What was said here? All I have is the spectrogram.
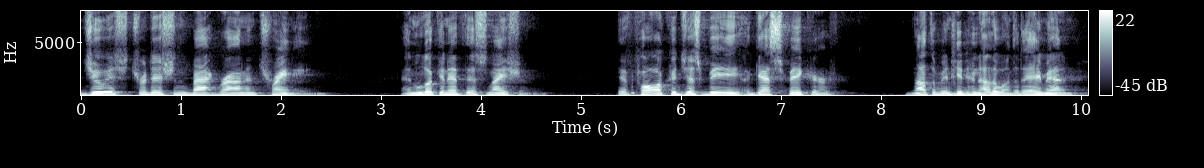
Jewish tradition background and training and looking at this nation, if Paul could just be a guest speaker, not that we need another one today, amen.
